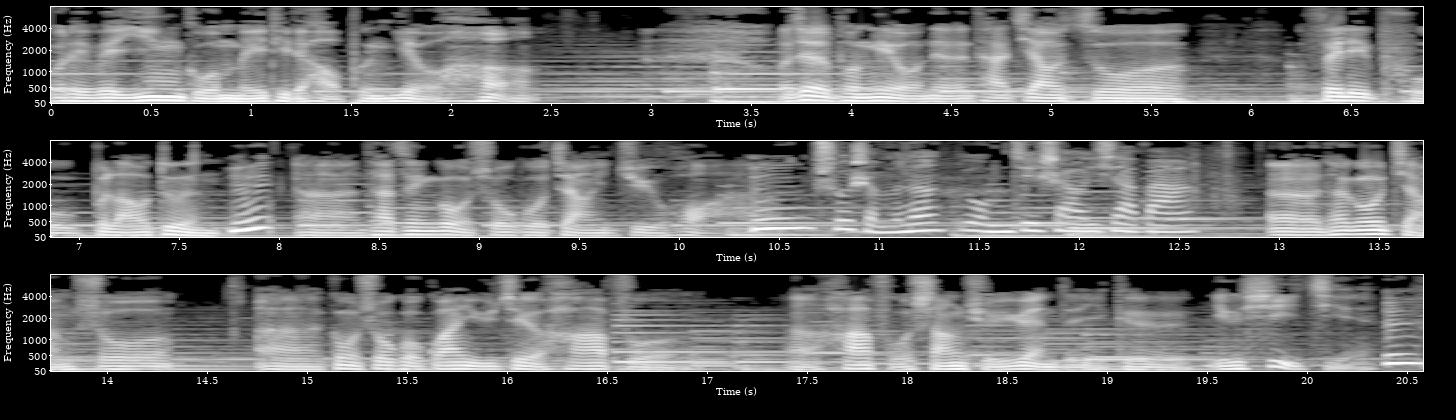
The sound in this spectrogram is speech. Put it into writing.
我的一位英国媒体的好朋友哈。我这位朋友呢，他叫做菲利普·布劳顿。嗯，呃，他曾经跟我说过这样一句话。嗯，说什么呢？给我们介绍一下吧。呃，他跟我讲说，呃，跟我说过关于这个哈佛，呃，哈佛商学院的一个一个细节。嗯，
